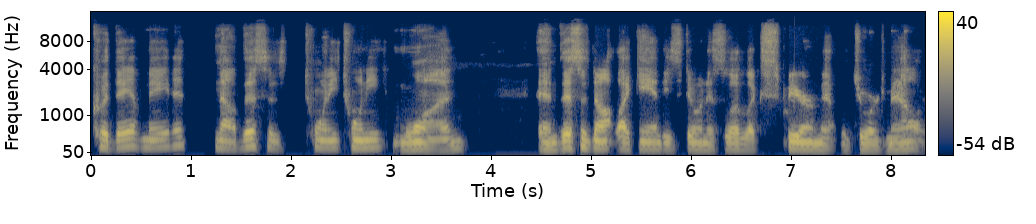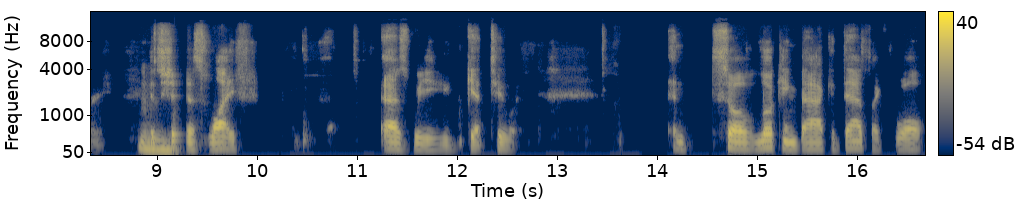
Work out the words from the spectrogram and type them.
could they have made it? Now, this is 2021, and this is not like Andy's doing his little experiment with George Mallory. Mm-hmm. It's just life as we get to it. And so looking back at that, it's like, well,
